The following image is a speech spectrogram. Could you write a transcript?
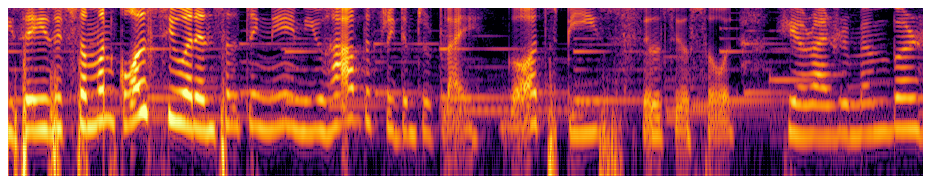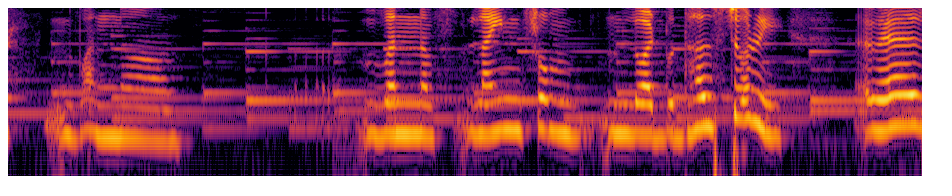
He says, if someone calls you an insulting name, you have the freedom to reply. God's peace fills your soul. Here I remember one uh, one line from Lord Buddha's story where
